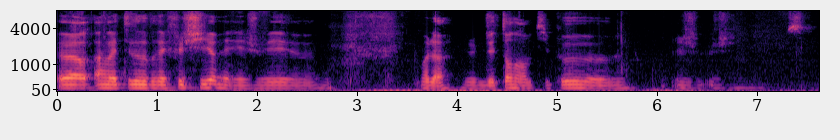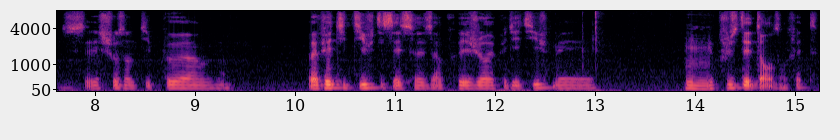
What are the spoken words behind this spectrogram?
euh, arrêter de réfléchir et je vais euh, voilà, je vais me détendre un petit peu. euh, c'est des choses un petit peu euh, répétitives, c'est un peu des jeux répétitifs, mais, mais plus détente en fait.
